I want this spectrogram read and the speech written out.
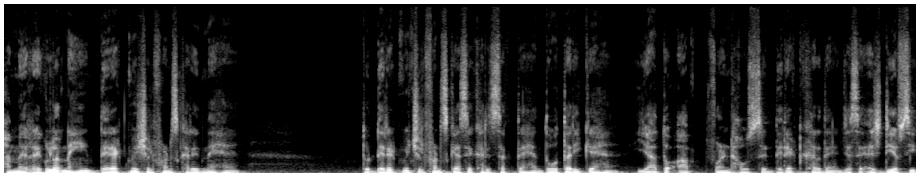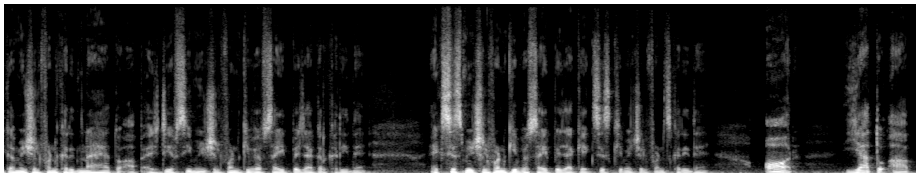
हमें रेगुलर नहीं डायरेक्ट म्यूचुअल फंड्स खरीदने हैं। तो डायरेक्ट म्यूचुअल फंड्स कैसे खरीद सकते हैं? दो तरीके हैं। या तो आप फंड हाउस से डायरेक्ट खरीदें, जैसे एचडीएफसी का म्यूचुअल फंड खरीदना है तो आप एचडीएफसी म्यूचुअल फंड की वेबसाइट पर जाकर खरीदें एक्सिस म्यूचुअल फंड की वेबसाइट पर जाकर एक्सिस के म्यूचुअल फंड्स खरीदें, और या तो आप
